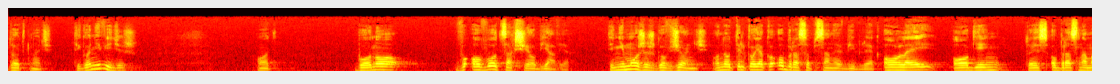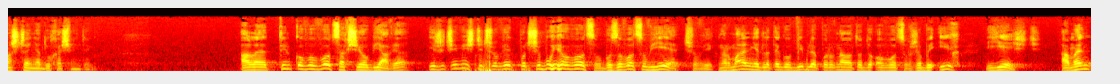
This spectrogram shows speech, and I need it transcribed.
dotknąć? Ty go nie widzisz. Вот bo ono w owocach się objawia. Ty nie możesz go wziąć, ono tylko jako obraz opisane w Biblii, jak olej, ogień, to jest obraz namaszczenia Ducha Świętego. Ale tylko w owocach się objawia i rzeczywiście człowiek potrzebuje owoców, bo z owoców je człowiek. Normalnie dlatego Biblia porównała to do owoców, żeby ich jeść. Amen?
